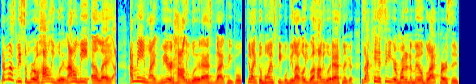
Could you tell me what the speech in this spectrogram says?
That must be some real Hollywood. And I don't mean LA. I mean like weird Hollywood ass black people. You're like the ones people be like, oh, you a Hollywood ass nigga. Because I can't see you're of the mill black person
